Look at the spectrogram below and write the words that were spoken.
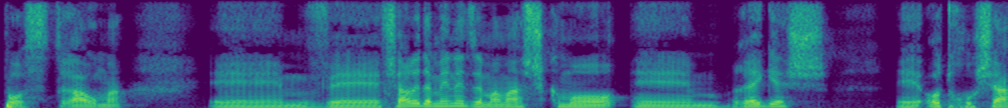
פוסט טראומה, אמ, ואפשר לדמיין את זה ממש כמו רגש, אה, או תחושה,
